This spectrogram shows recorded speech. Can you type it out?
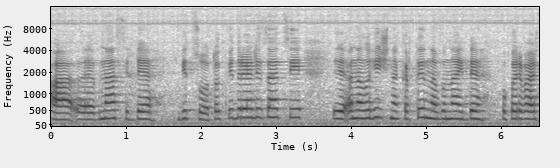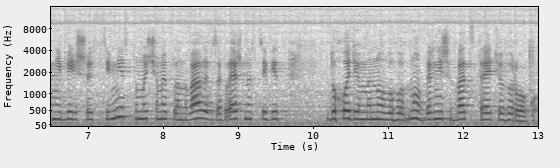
а е, в нас йде відсоток від реалізації. Е, Аналогічна картина вона йде по переважній більшості міст, тому що ми планували в залежності від доходів минулого, ну верніше 23-го року.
